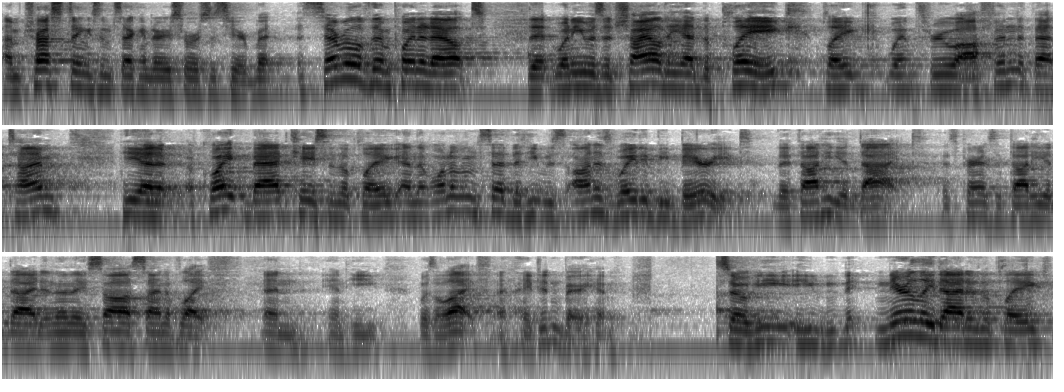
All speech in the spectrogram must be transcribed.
I'm trusting some secondary sources here, but several of them pointed out that when he was a child, he had the plague. Plague went through often at that time. He had a, a quite bad case of the plague, and that one of them said that he was on his way to be buried. They thought he had died. His parents had thought he had died, and then they saw a sign of life, and, and he was alive, and they didn't bury him. So he, he nearly died of the plague.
